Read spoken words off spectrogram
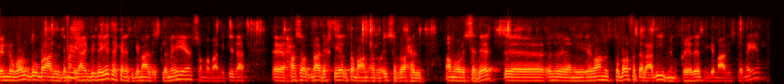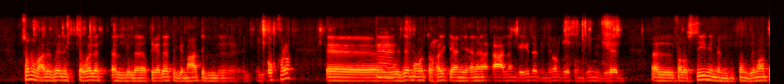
إنه برضه بعد الجماعة يعني بدايتها كانت الجماعة الإسلامية ثم بعد كده حصل بعد اغتيال طبعا الرئيس الراحل أنور السادات يعني إيران استضافت العديد من قيادات الجماعة الإسلامية ثم بعد ذلك توالت قيادات الجماعات الأخرى. وزي ما قلت لحضرتك يعني أنا اعلم جيدا إن برضه تنظيم الجهاد الفلسطيني من التنظيمات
